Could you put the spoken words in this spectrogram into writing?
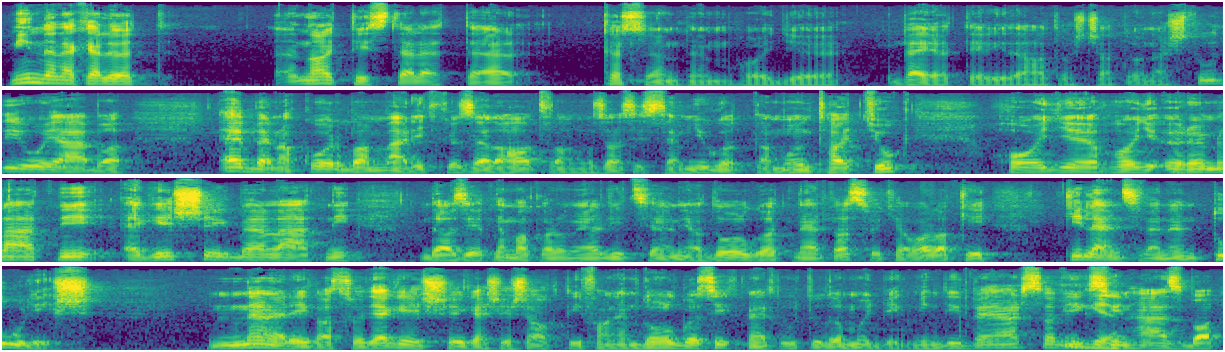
Mindenek előtt nagy tisztelettel köszöntöm, hogy bejöttél ide a hatos csatorna stúdiójába. Ebben a korban már így közel a 60-hoz azt hiszem nyugodtan mondhatjuk, hogy, hogy öröm látni, egészségben látni, de azért nem akarom elviccelni a dolgot, mert az, hogyha valaki 90-en túl is nem elég az, hogy egészséges és aktív, hanem dolgozik, mert úgy tudom, hogy még mindig bejársz a Víg Színházba,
